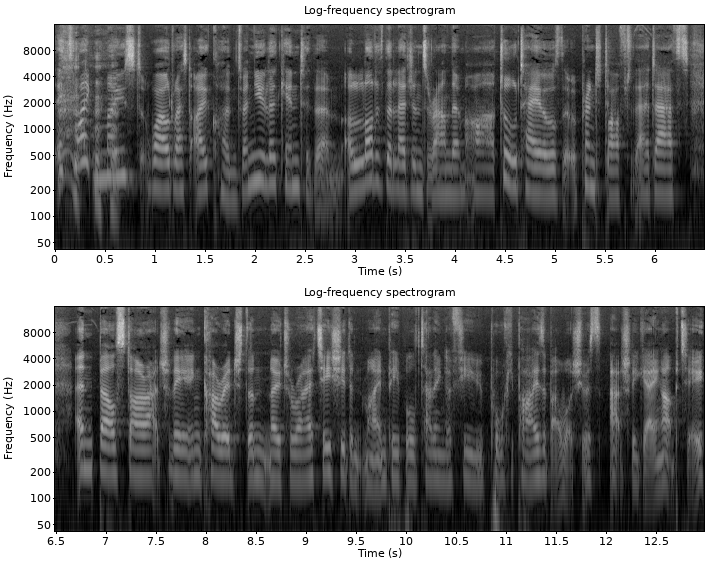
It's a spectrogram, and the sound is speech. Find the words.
It's like most Wild West icons. When you look into them, a lot of the legends around them are tall tales that were printed after their deaths. And Belle Starr actually encouraged the notoriety. She didn't mind people telling a few porky pies about what she was actually getting up to.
